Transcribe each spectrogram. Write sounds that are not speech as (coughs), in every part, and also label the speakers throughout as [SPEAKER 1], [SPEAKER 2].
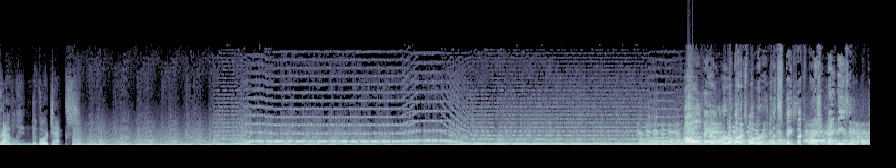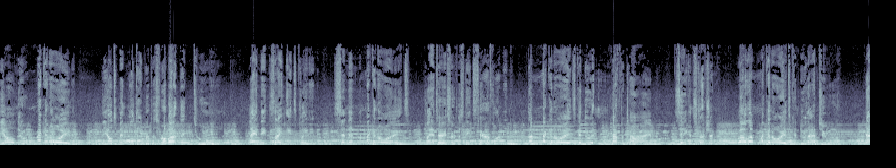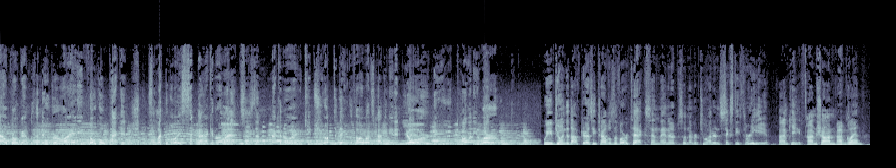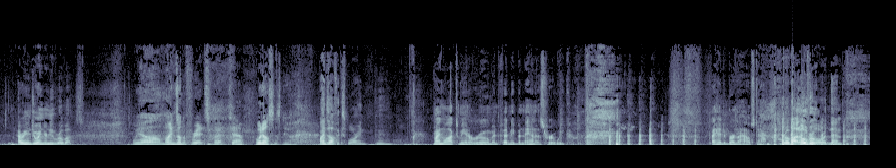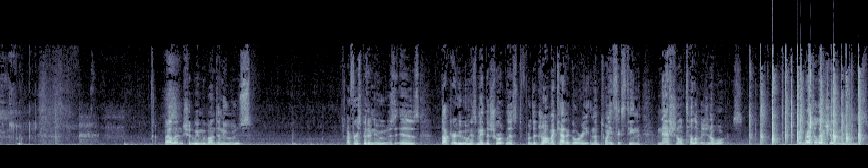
[SPEAKER 1] Traveling the Vortex.
[SPEAKER 2] All hail our robot explorers! It's space exploration made easy with the all-new Mechanoid, the ultimate multi-purpose robotic tool. Landing site needs cleaning? Send in the Mechanoids. Planetary surface needs terraforming? The Mechanoids can do it in half the time. City construction? Well, the Mechanoids can do that too. Now programmed with a new variety vocal package. Select the voice, sit back, and relax as the Mechanoid keeps you up to date with all what's happening in your new colony world. We've joined the Doctor as he travels the vortex and landed episode number 263. I'm Keith.
[SPEAKER 3] I'm Sean.
[SPEAKER 4] I'm Glenn.
[SPEAKER 2] How are you enjoying your new robots?
[SPEAKER 4] Well, mine's on the fritz, but uh, what else is new?
[SPEAKER 2] Mine's off exploring.
[SPEAKER 3] Mine locked me in a room and fed me bananas for a week. (laughs) I had to burn the house down. (laughs)
[SPEAKER 2] Robot overlord, then. Well, then, should we move on to news? Our first bit of news is Doctor Who has made the shortlist for the drama category in the 2016 National Television Awards. Congratulations!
